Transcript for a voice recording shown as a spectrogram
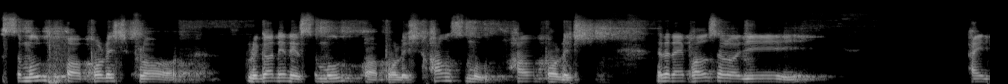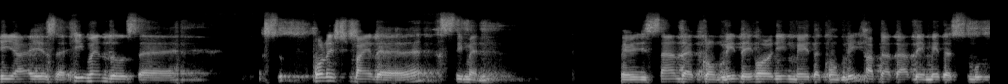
smooth or polished floor. Regarding the smooth or polished, how smooth, how polished. And then postology idea is uh, even those uh, polished by the cement, maybe sand the concrete, they already made the concrete. After that, they made the smooth.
